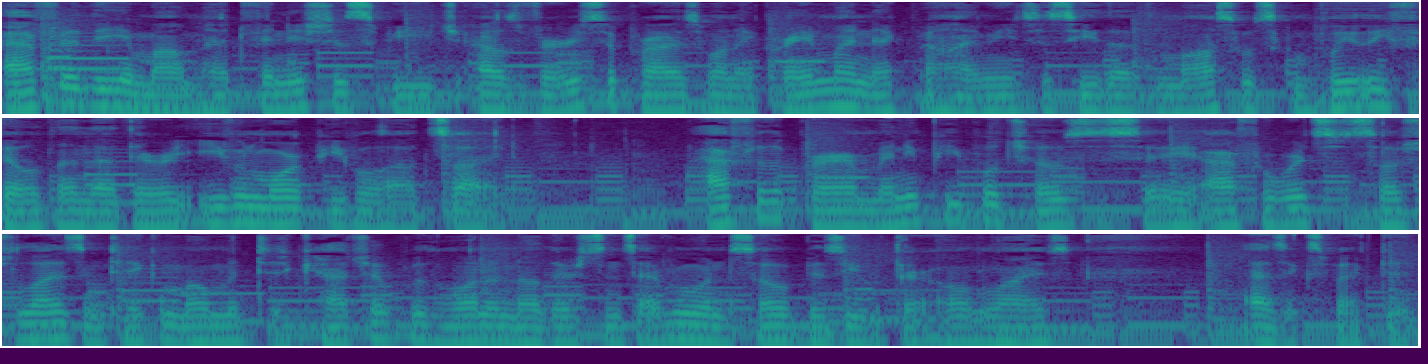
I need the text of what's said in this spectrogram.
After the Imam had finished his speech, I was very surprised when I craned my neck behind me to see that the mosque was completely filled and that there were even more people outside. After the prayer, many people chose to stay afterwards to socialize and take a moment to catch up with one another since everyone is so busy with their own lives, as expected.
